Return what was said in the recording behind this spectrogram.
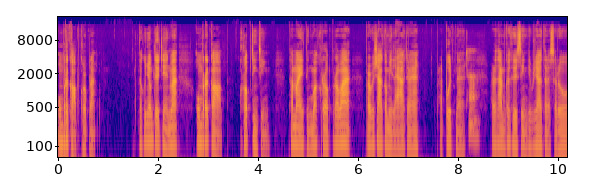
องค์ประกอบครบละแต่คุณโยมเตียวจะเห็นว่าองค์ประกอบครบจริง ๆทำไมถึงว่าครบ เพราะว่าพระพุทธเจ้าก็มีแล้วใช่ไหมพระพุทธนะ พระธรรมก็คือสิ่งที่พระเจ้าตรัสรู้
